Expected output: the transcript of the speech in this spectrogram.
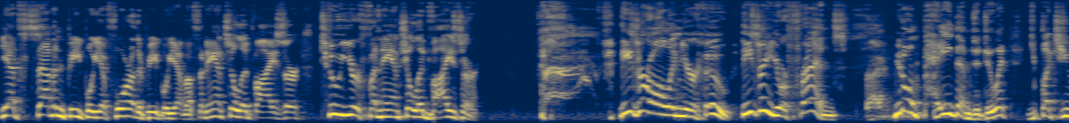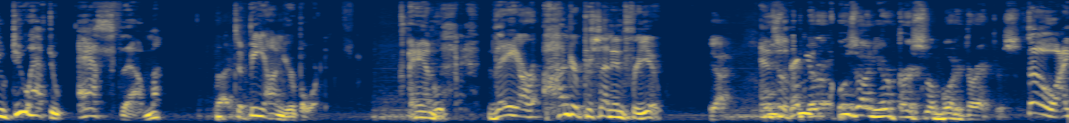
you have seven people, you have four other people, you have a financial advisor to your financial advisor. These are all in your who. These are your friends. Right. You don't pay them to do it, but you do have to ask them right. to be on your board. And they are 100% in for you. Yeah. And who's so then your, who's on your personal board of directors? So I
